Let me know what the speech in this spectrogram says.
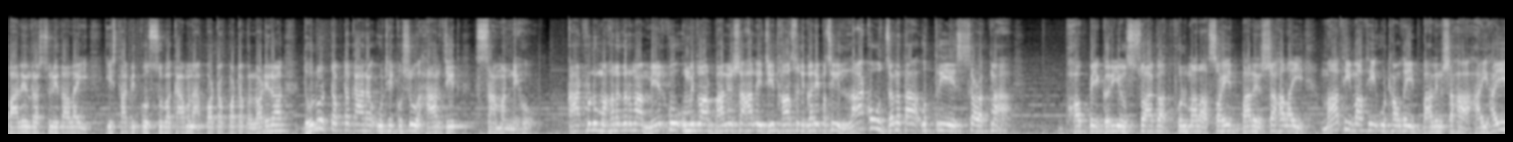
बालेन र सुनितालाई स्थापितको शुभकामना। पटक पटक लडेर धुलो टकटकाएर उठेको छु हार जित सामान्य हो। काठमाडौँ महानगरमा मेयरको उम्मेद्वार बालेन शाहले जित हासिल गरेपछि लाखौँ जनता उत्रिए सडकमा। भव्य गरियो स्वागत फुलमाला सहित बालेन शाहलाई। माथि माथि उठाउँदै बालेन शाह हाई हाई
